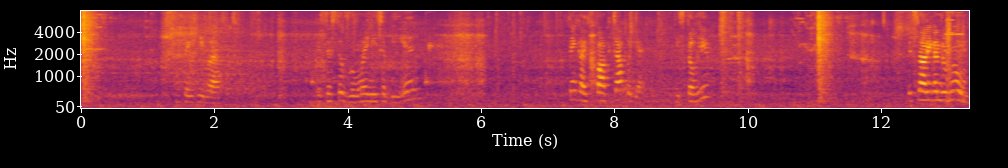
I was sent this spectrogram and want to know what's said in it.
I think he left. Is this the room I need to be in? I think I fucked up again. He's still here? It's not even the room.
